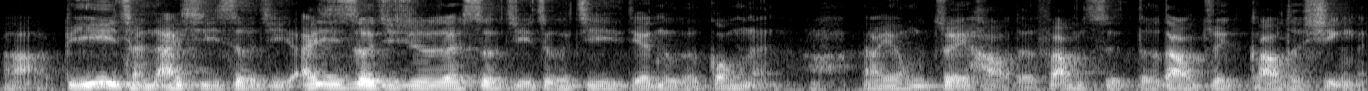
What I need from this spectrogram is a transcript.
啊，比喻成 IC 设计，IC 设计就是在设计这个积体电路的功能啊，那用最好的方式得到最高的性能。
